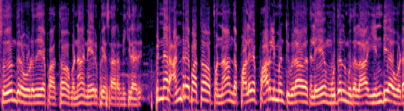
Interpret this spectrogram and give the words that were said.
சுதந்திர உடதையை பார்த்தோம் அப்படின்னா நேரு பேச ஆரம்பிக்கிறாரு. பின்னர் அன்றே பார்த்தோம் அப்படின்னா அந்த பழைய பார்லிமெண்ட் விழாவத்திலேயே முதல் முதலா இந்தியாவோட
